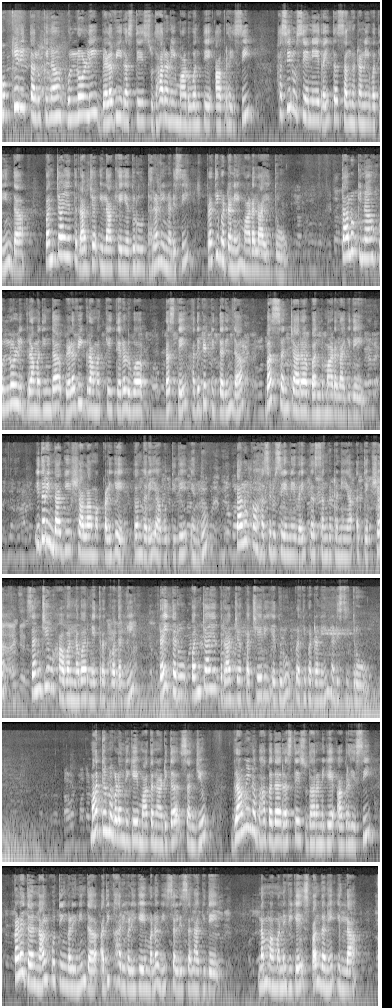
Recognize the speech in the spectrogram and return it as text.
ಹುಕ್ಕೇರಿ ತಾಲೂಕಿನ ಹುಲ್ಲೋಳ್ಳಿ ಬೆಳವಿ ರಸ್ತೆ ಸುಧಾರಣೆ ಮಾಡುವಂತೆ ಆಗ್ರಹಿಸಿ ಹಸಿರು ಸೇನೆ ರೈತ ಸಂಘಟನೆ ವತಿಯಿಂದ ಪಂಚಾಯತ್ ರಾಜ್ಯ ಇಲಾಖೆ ಎದುರು ಧರಣಿ ನಡೆಸಿ ಪ್ರತಿಭಟನೆ ಮಾಡಲಾಯಿತು. ತಾಲೂಕಿನ ಹುಲ್ಲೊಳ್ಳಿ ಗ್ರಾಮದಿಂದ ಬೆಳವಿ ಗ್ರಾಮಕ್ಕೆ ತೆರಳುವ ರಸ್ತೆ ಹದಗೆಟ್ಟಿದ್ದರಿಂದ ಬಸ್ ಸಂಚಾರ ಬಂದ್ ಮಾಡಲಾಗಿದೆ. ಇದರಿಂದಾಗಿ ಶಾಲಾ ಮಕ್ಕಳಿಗೆ ತೊಂದರೆಯಾಗುತ್ತಿದೆ ಎಂದು ತಾಲೂಕಾ ಹಸಿರು ಸೇನೆ ರೈತ ಸಂಘಟನೆಯ ಅಧ್ಯಕ್ಷ ಸಂಜೀವ್ ಹಾವಣ್ಣವರ್ ನೇತೃತ್ವದಲ್ಲಿ ರೈತರು ಪಂಚಾಯತ್ ರಾಜ್ಯ ಕಚೇರಿ ಎದುರು ಪ್ರತಿಭಟನೆ ನಡೆಸಿದ್ರು. ಮಾಧ್ಯಮಗಳೊಂದಿಗೆ ಮಾತನಾಡಿದ ಸಂಜೀವ್, ಗ್ರಾಮೀಣ ಭಾಗದ ರಸ್ತೆ ಸುಧಾರಣೆಗೆ ಆಗ್ರಹಿಸಿ ಕಳೆದ ನಾಲ್ಕು ತಿಂಗಳಿನಿಂದ ಅಧಿಕಾರಿಗಳಿಗೆ ಮನವಿ ಸಲ್ಲಿಸಲಾಗಿದೆ. ನಮ್ಮ ಮನವಿಗೆ ಸ್ಪಂದನೆ ಇಲ್ಲ.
